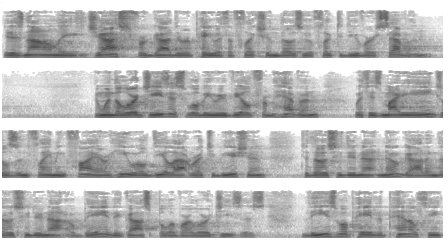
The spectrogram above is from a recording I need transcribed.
It is not only just for God to repay with affliction those who afflicted you, verse 7. And when the Lord Jesus will be revealed from heaven with his mighty angels in flaming fire, he will deal out retribution to those who do not know God and those who do not obey the gospel of our Lord Jesus. These will pay the penalty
